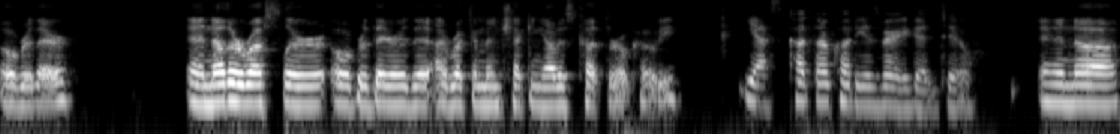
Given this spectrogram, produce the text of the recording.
over there. Another wrestler over there that I recommend checking out is Cutthroat Cody. Yes, Cutthroat Cody is very good too. And uh,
